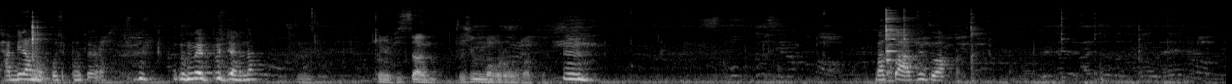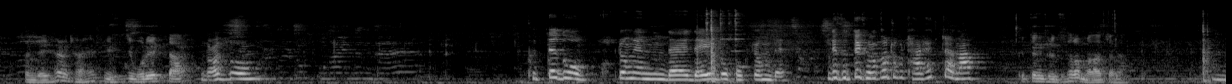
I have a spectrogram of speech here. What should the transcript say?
밥이랑 먹고 싶어져요. 너무 예쁘지 않아? 되게 비싼 주식 먹으러 온 것 같아. 음. 맛도 아주 좋아. 난 내일 촬영 잘할 수 있을지 모르겠다. 나도. 그때도 걱정했는데 내일도 걱정돼. 근데 그때 결과적으로 잘 했잖아. 그때는 그래도 사람 많았잖아. 음.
